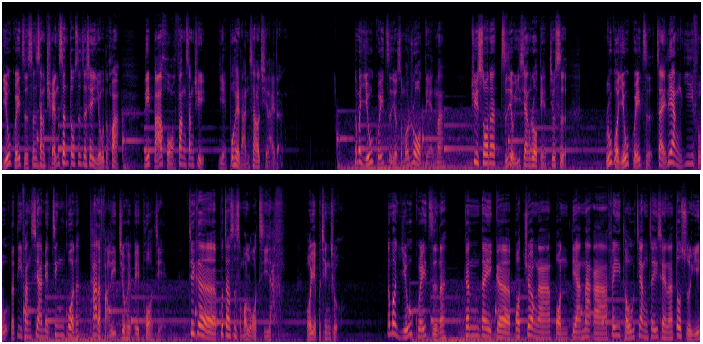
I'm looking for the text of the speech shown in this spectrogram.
油鬼子身上全身都是这些油的话，你把火放上去也不会燃烧起来的。那么油鬼子有什么弱点吗？据说呢，只有一项弱点就是。如果有鬼子在晾衣服的地方下面经过呢，他的法力就会被破解。这个不知道是什么逻辑呀，我也不清楚。那么有鬼子呢，跟那个波将啊、本迪亚纳啊、飞头将这些呢，都属于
